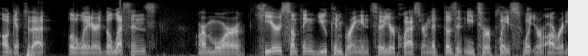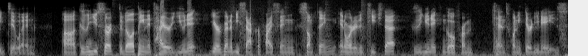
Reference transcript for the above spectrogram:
I'll get to that a little later. The lessons are more here's something you can bring into your classroom that doesn't need to replace what you're already doing. Because uh, when you start developing an entire unit, you're going to be sacrificing something in order to teach that. Because a unit can go from 10, 20, 30 days.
